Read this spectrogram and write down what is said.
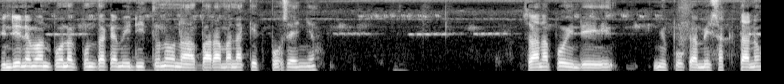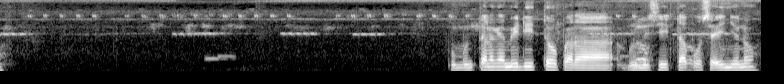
Hindi naman po nagpunta kami dito no na para manakit po sa inyo. Sana po hindi niyo po kami sakta no. Pumunta lang kami dito para bumisita po sa inyo no.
